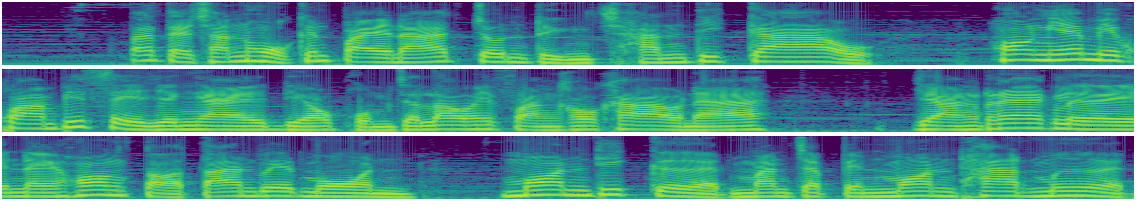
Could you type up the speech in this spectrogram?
6 ตั้งแต่ชั้น 6 ขึ้นไปนะ จนถึงชั้นที่ 9 ห้องนี้มีความพิเศษยังไง เดี๋ยวผมจะเล่าให้ฟังคร่าวๆนะ อย่างแรกเลยในห้องต่อต้านเวทมนต์ม่อนที่เกิดมันจะเป็นม่อนธาตุมืด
